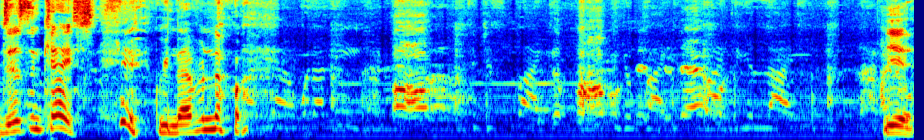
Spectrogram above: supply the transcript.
just in case. we never know. Yeah.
